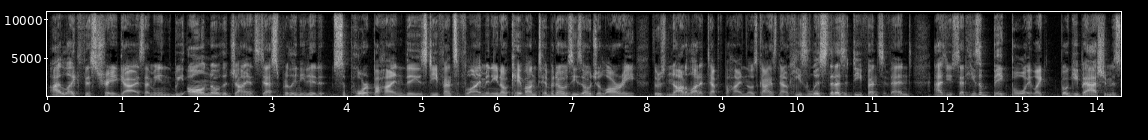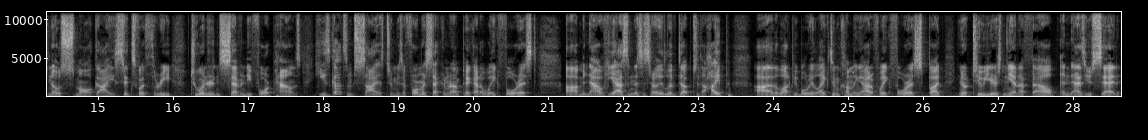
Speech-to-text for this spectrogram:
I like this trade, guys. I mean, we all know the Giants desperately needed support behind these defensive linemen. You know, Kayvon Thibodeaux, Azeez Ojulari. There's not a lot of depth behind those guys. Now, he's listed as a defensive end. As you said, he's a big boy. Like, Boogie Basham is no small guy. He's six foot three, 274 pounds. He's got some size to him. He's a former second round pick out of Wake Forest. Um, and now he hasn't necessarily lived up to the hype. Uh, a lot of people really liked him coming out of Wake Forest, but, you know, two years in the NFL. And as you said,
